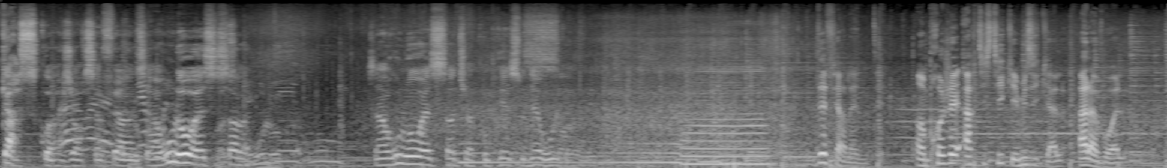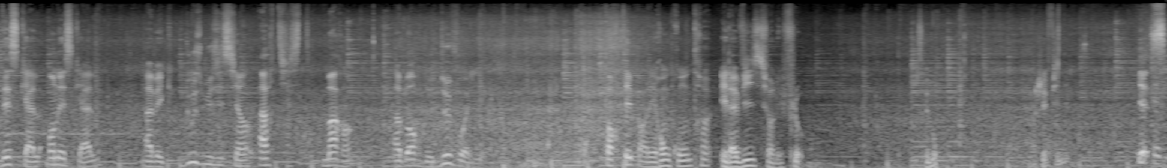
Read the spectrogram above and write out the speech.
casse quoi. Genre ça fait un, c'est un rouleau, ouais, c'est ça. ouais. C'est un rouleau, ouais, c'est ça, tu as compris, elle se déroule. quoi. Déferlante, un projet artistique et musical à la voile, d'escale en escale, avec 12 musiciens, artistes, marins, à bord de deux voiliers, portés par les rencontres et la vie sur les flots. C'est bon, j'ai fini. Yes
